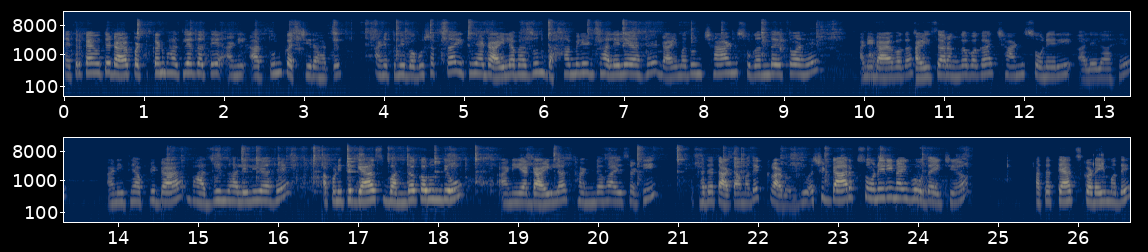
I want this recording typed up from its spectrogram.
नाहीतर काय होते डाळ पटकन भाजल्या जाते आणि आतून कच्ची राहते. आणि तुम्ही बघू शकता इथे या डाळीला भाजून दहा मिनिट झालेले आहे. डाळीमधून छान सुगंध येतो आहे. आणि डाळ बघा डाळीचा रंग बघा छान सोनेरी आलेला आहे. आणि इथे आपली डाळ भाजून झालेली आहे. आपण इथे गॅस बंद करून देऊ आणि या डाळीला थंड व्हायसाठी एखाद्या ताटामध्ये काढून घेऊ. अशी डार्क सोनेरी नाही होऊ द्यायची हं. आता त्याच कढईमध्ये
